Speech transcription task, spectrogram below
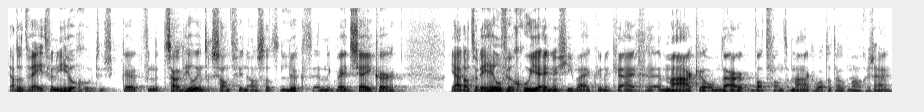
Ja, dat weten we niet heel goed. Dus ik, eh, ik vind het, zou het heel interessant vinden als dat lukt. En ik weet zeker ja, dat we er heel veel goede energie bij kunnen krijgen en maken om daar wat van te maken, wat dat ook mogen zijn.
